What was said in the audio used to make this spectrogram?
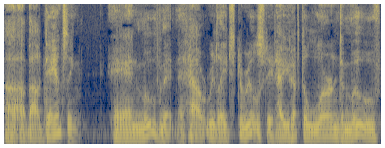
uh, about dancing and movement and how it relates to real estate, how you have to learn to move,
